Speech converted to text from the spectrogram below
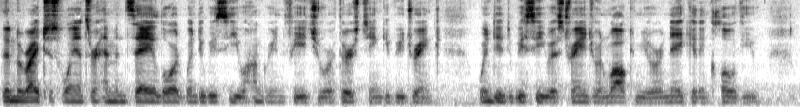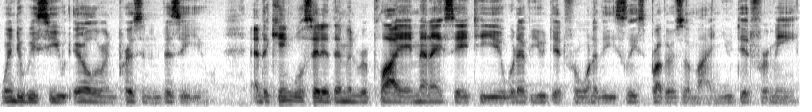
Then the righteous will answer him and say, Lord, when did we see you hungry and feed you, or thirsty and give you drink? When did we see you a stranger and welcome you, or naked and clothe you? When did we see you ill or in prison and visit you? And the king will say to them in reply, Amen, I say to you, whatever you did for one of these least brothers of mine, you did for me.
